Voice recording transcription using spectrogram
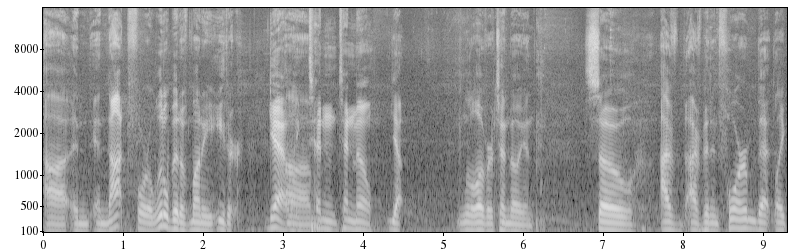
Uh, and, and not for a little bit of money either. yeah, like um, 10, 10 mil. Yep, a little over 10 million. So I've I've been informed that like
